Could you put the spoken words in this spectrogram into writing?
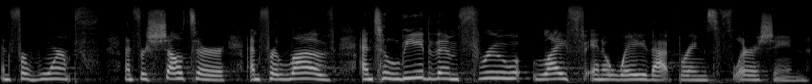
and for warmth and for shelter and for love and to lead them through life in a way that brings flourishing.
